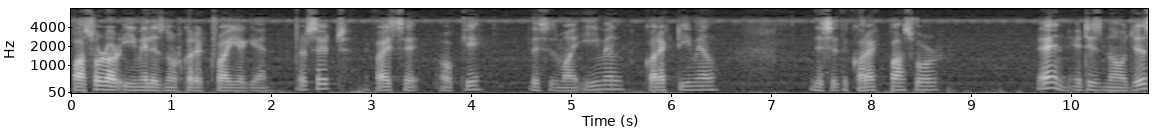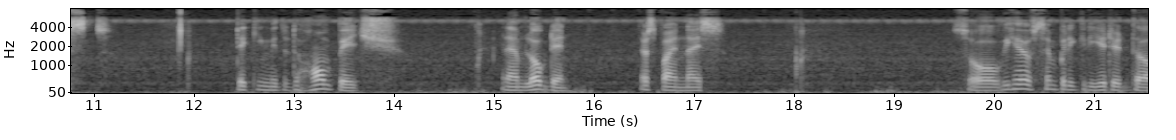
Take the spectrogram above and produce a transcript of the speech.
password or email is not correct. Try again. That's it. If I say okay this is my email correct email this is the correct password and it is now just taking me to the home page and I'm logged in that's fine nice. So we have simply created the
